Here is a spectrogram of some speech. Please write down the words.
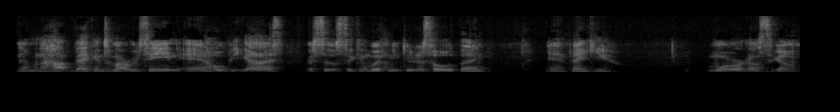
Now I'm going to hop back into my routine and hope you guys are still sticking with me through this whole thing. And thank you. More workouts to come.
